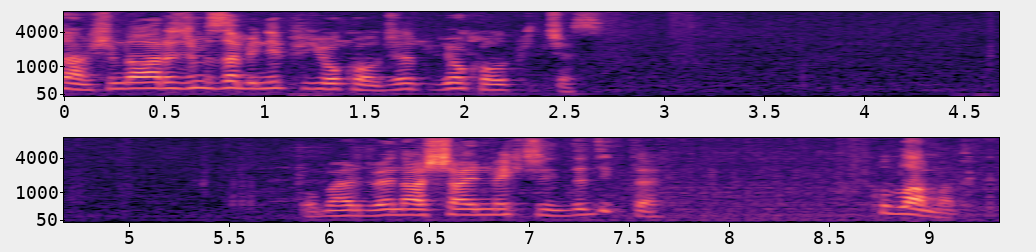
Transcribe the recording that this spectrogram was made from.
Tamam şimdi aracımıza binip yok olacağız. Yok olup gideceğiz. O merdiveni aşağı inmek için dedik de kullanmadık.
